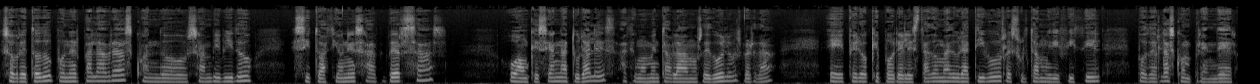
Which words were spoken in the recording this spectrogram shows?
Sobre todo poner palabras cuando se han vivido situaciones adversas o aunque sean naturales, hace un momento hablábamos de duelos, ¿verdad? Eh, pero que por el estado madurativo resulta muy difícil poderlas comprender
